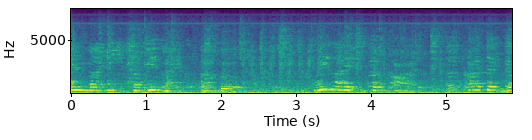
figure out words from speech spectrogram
and money, and we like the girl. Uh, we like the car, the car that goes.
